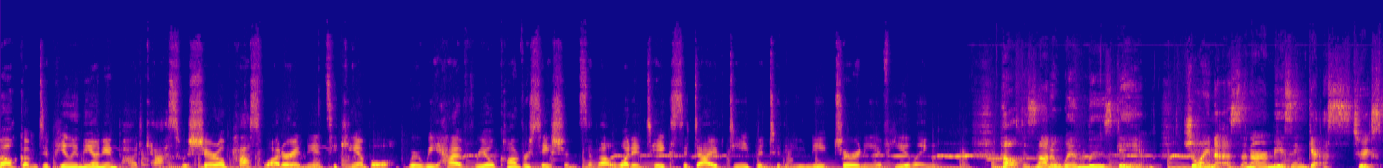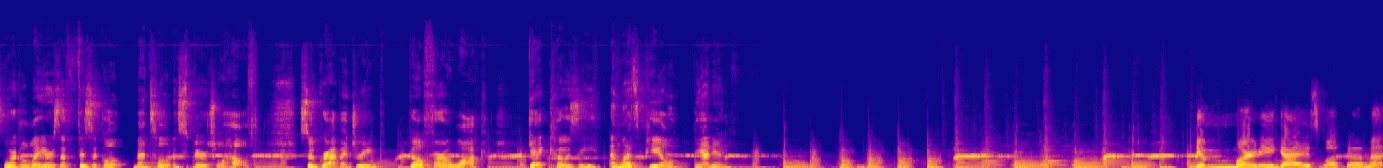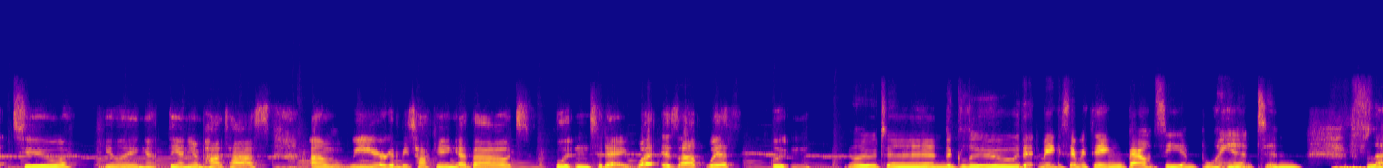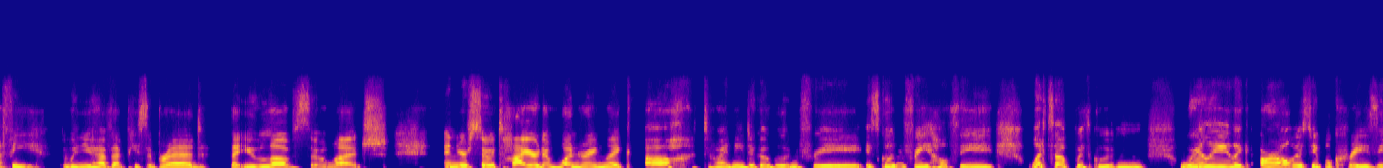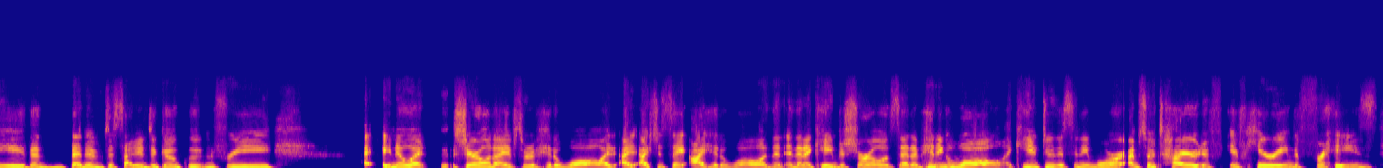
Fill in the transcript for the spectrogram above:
Welcome to Peeling the Onion podcast with Cheryl Paswater and Nancy Campbell, where we have real conversations about what it takes to dive deep into the unique journey of healing. Health is not a win lose game. Join us and our amazing guests to explore the layers of physical, mental, and spiritual health. So grab a drink, go for a walk, get cozy, and let's peel the onion. Morning, guys. Welcome to Peeling the Onion podcast. Um, we are going to be talking about gluten today. What is up with gluten? Gluten, the glue that makes everything bouncy and buoyant and fluffy when you have that piece of bread that you love so much. And you're so tired of wondering, like, oh, do I need to go gluten free? Is gluten free healthy? What's up with gluten? Really, like, are all these people crazy that that have decided to go gluten free? you know what cheryl and i have sort of hit a wall I, I, I should say i hit a wall and then and then i came to cheryl and said i'm hitting a wall i can't do this anymore i'm so tired of, of hearing the phrase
